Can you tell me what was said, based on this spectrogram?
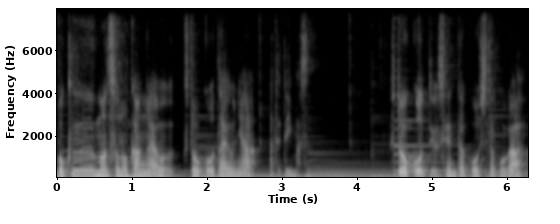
僕もその考えを不登校対応には当てています。不登校っていう選択をした子が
